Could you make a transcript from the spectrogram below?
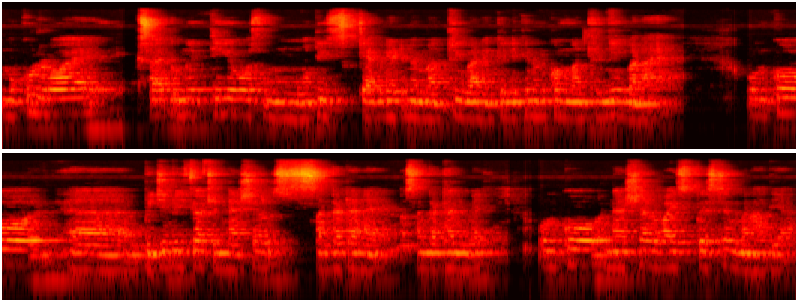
मुकुल रॉय शायद उम्मीद थी कि वो मोदी कैबिनेट में मंत्री बनेंगे लेकिन उनको मंत्री नहीं बनाया। उनको बीजेपी का जो नेशनल संगठन है, संगठन में उनको नेशनल वाइस प्रेसिडेंट बना दिया।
